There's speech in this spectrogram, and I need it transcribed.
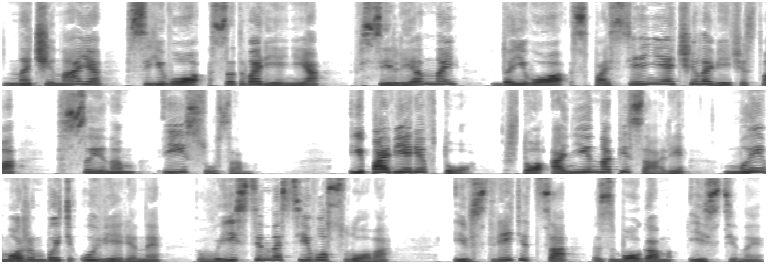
начиная с его сотворения Вселенной до его спасения человечества Сыном Иисусом. И поверив то, что они написали, мы можем быть уверены в истинность Его Слова и встретиться с Богом истины.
